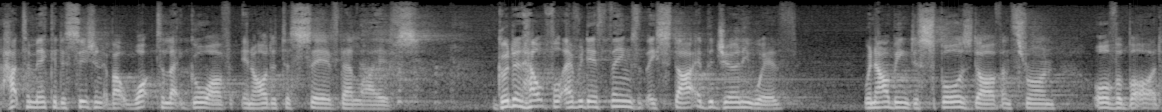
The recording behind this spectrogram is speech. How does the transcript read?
had to make a decision about what to let go of in order to save their lives. Good and helpful everyday things that they started the journey with were now being disposed of and thrown overboard.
